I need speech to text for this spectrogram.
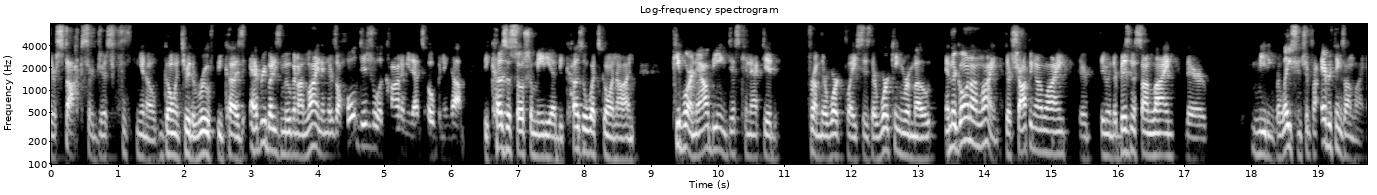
their stocks are just, you know, going through the roof because everybody's moving online. And there's a whole digital economy that's opening up because of social media, because of what's going on. People are now being disconnected from their workplaces. They're working remote and they're going online. They're shopping online. They're doing their business online. They're meeting relationships. Everything's online.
